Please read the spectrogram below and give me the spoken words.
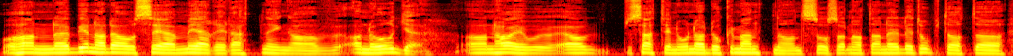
Og han uh, begynner da å se mer i retning av, av Norge. Han har jo, Jeg har sett i noen av dokumentene hans sånn at han er litt opptatt av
